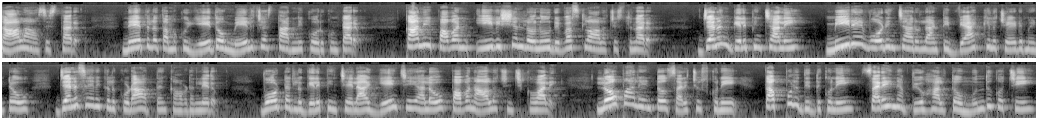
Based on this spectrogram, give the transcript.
చాలా ఆశిస్తారు. నేతలు తమకు ఏదో మేలు చేస్తారని కోరుకుంటారు. కానీ పవన్ ఈ విషయంలోనూ రివర్స్లో ఆలోచిస్తున్నారు. జనం గెలిపించాలి మీరే ఓడించారు లాంటి వ్యాఖ్యలు చేయడమేంటో జనసైనికులు కూడా అర్థం కావడం లేదు. ఓటర్లు గెలిపించేలా ఏం చేయాలో పవన్ ఆలోచించుకోవాలి. లోపాలేంటో సరిచూసుకుని తప్పులు దిద్దుకుని సరైన వ్యూహాలతో ముందుకొచ్చి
